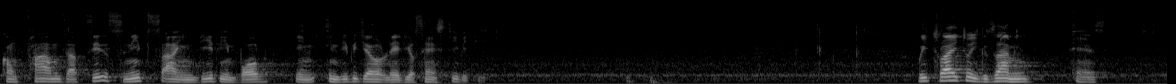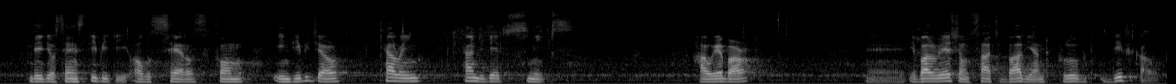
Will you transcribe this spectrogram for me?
confirm that these SNPs are indeed involved in individual radiosensitivity. We try to examine uh, radiosensitivity of cells from individual carrying candidate SNPs. However, uh, evaluation of such variant proved difficult,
